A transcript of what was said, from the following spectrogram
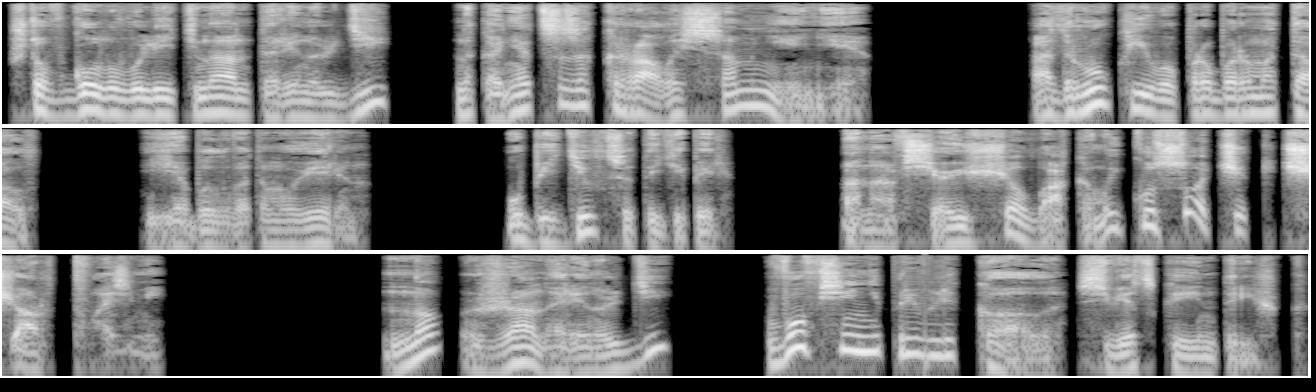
что в голову лейтенанта Ренульди наконец закралось сомнение. А друг его пробормотал. Я был в этом уверен. Убедился ты теперь? Она все еще лакомый кусочек, черт возьми. Но Жанна Ренульди вовсе не привлекала светская интрижка.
